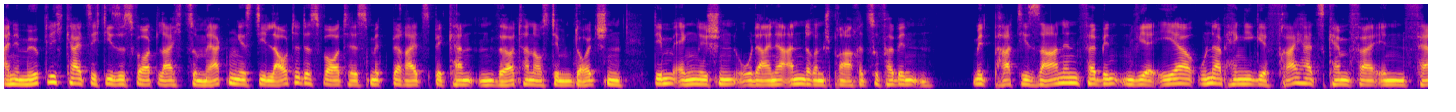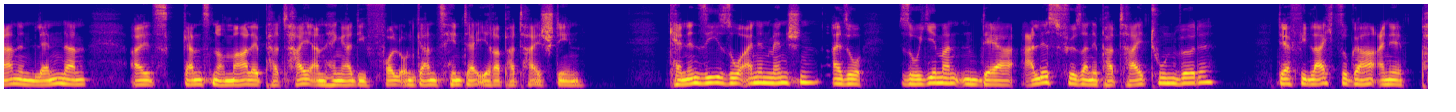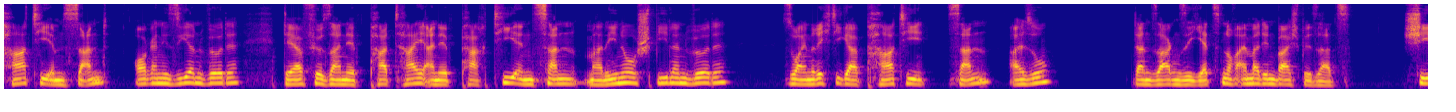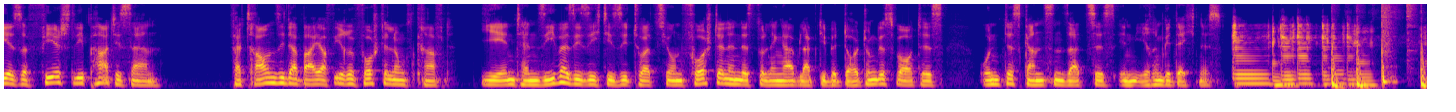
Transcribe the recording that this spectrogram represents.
Eine Möglichkeit, sich dieses Wort leicht zu merken, ist die Laute des Wortes mit bereits bekannten Wörtern aus dem Deutschen, dem Englischen oder einer anderen Sprache zu verbinden. Mit Partisanen verbinden wir eher unabhängige Freiheitskämpfer in fernen Ländern als ganz normale Parteianhänger, die voll und ganz hinter ihrer Partei stehen. Kennen Sie so einen Menschen, also so jemanden, der alles für seine Partei tun würde? Der vielleicht sogar eine Party im Sand organisieren würde, der für seine Partei eine Partie in San Marino spielen würde, so ein richtiger Party San also, dann sagen Sie jetzt noch einmal den Beispielsatz. She is a fiercely partisan. Vertrauen Sie dabei auf Ihre Vorstellungskraft. Je intensiver Sie sich die Situation vorstellen, desto länger bleibt die Bedeutung des Wortes und des ganzen Satzes in Ihrem Gedächtnis.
